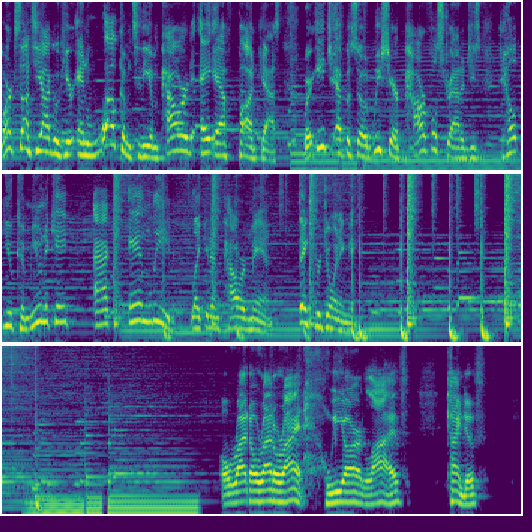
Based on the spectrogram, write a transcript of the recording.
Mark Santiago here, and welcome to the Empowered AF podcast, where each episode we share powerful strategies to help you communicate, act, and lead like an empowered man. Thanks for joining me. All right, all right, all right. We are live, kind of.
